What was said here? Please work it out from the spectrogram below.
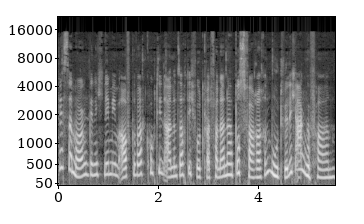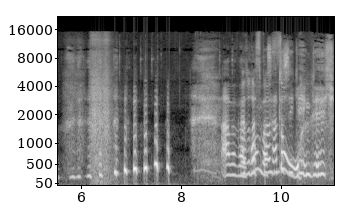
Gestern Morgen bin ich neben ihm aufgewacht, guckte ihn an und sagte, ich wurde gerade von einer Busfahrerin mutwillig angefahren. Aber warum? Also das Was hatte so. sie gegen dich?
